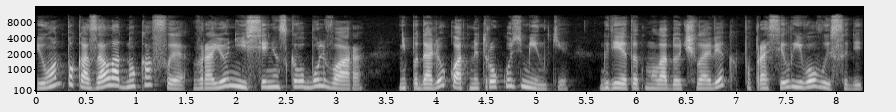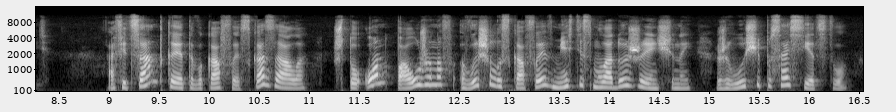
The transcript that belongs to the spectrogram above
и он показал одно кафе в районе Есенинского бульвара, неподалеку от метро Кузьминки, где этот молодой человек попросил его высадить. Официантка этого кафе сказала, что он, поужинав, вышел из кафе вместе с молодой женщиной, живущей по соседству –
